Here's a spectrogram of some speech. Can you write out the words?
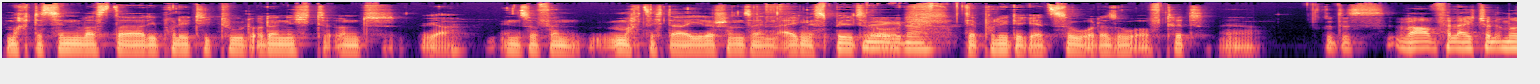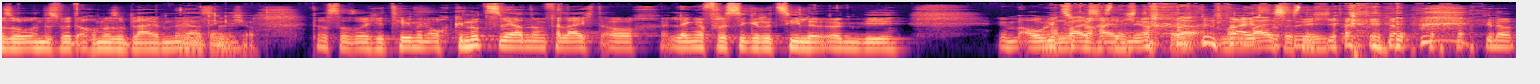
Macht es Sinn, was da die Politik tut oder nicht? Und ja, insofern macht sich da jeder schon sein eigenes Bild, Ja, ob genau. der Politiker jetzt so oder so auftritt. Ja, das war vielleicht schon immer so und es wird auch immer so bleiben, ne? ja denke ich auch. Dass da solche Themen auch genutzt werden, um vielleicht auch längerfristigere Ziele irgendwie im Auge Man zu weiß es behalten. nicht. Ja, Ja, man weiß es nicht. Ja, genau. genau.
